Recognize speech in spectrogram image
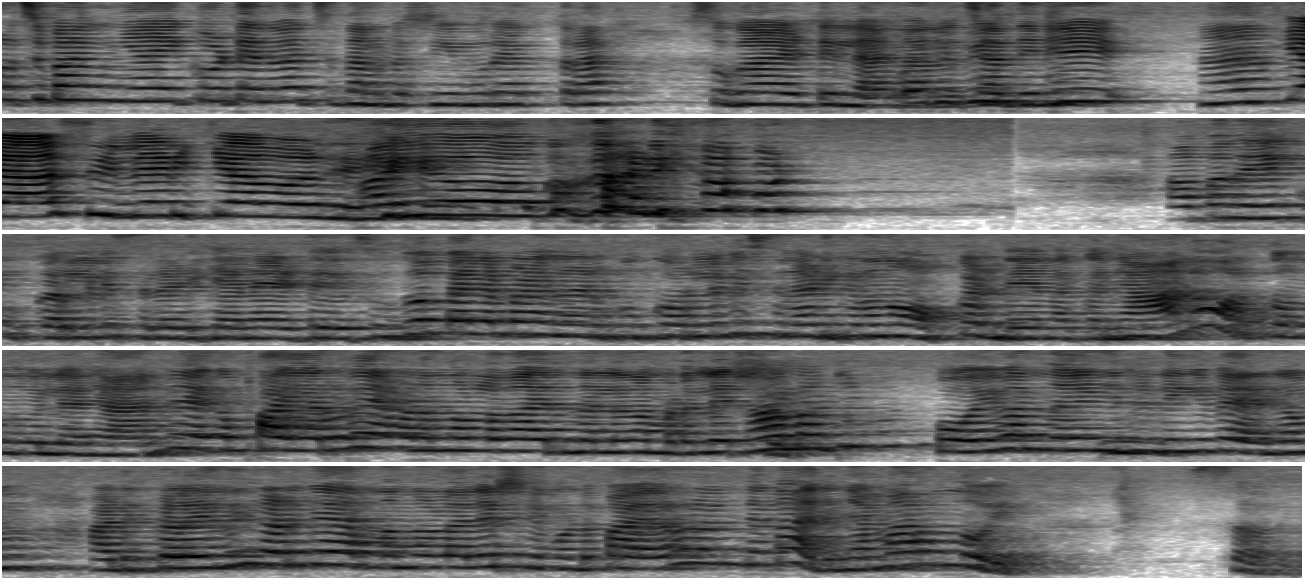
കുറച്ച് ഭംഗിയായിക്കോട്ടെ എന്ന് വെച്ചതാണ്. പക്ഷെ ഈ മുറി അത്ര സുഖമായിട്ടില്ല. അതിന്? ഗ്യാസിലടിക്കാൻ പോലെ അയ്യോ കുക്കർ അടിക്കാൻ പോണു. അപ്പൊ ദേ കുക്കറിൽ വിസിലടിക്കാനായിട്ട് സുഖം എന്നെ പഴങ്ങാണ് കുക്കറിൽ വിസിലടിക്കണം നോക്കണ്ടേ എന്നൊക്കെ. ഞാൻ ഓർത്തൊന്നുമില്ല ഞാൻ വേഗം പയർ വേവണം എന്നുള്ളതായിരുന്നല്ലോ നമ്മുടെ ലക്ഷ്യം. പോയി വന്നു കഴിഞ്ഞിട്ടുണ്ടെങ്കിൽ വേഗം അടുക്കളയിൽ നിന്ന് ഇങ്ങോട്ട് കയറണം എന്നുള്ള ലക്ഷ്യം കൊണ്ട് പയറുള്ളതിന്റെ കാര്യം ഞാൻ മറന്നുപോയി. സോറി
